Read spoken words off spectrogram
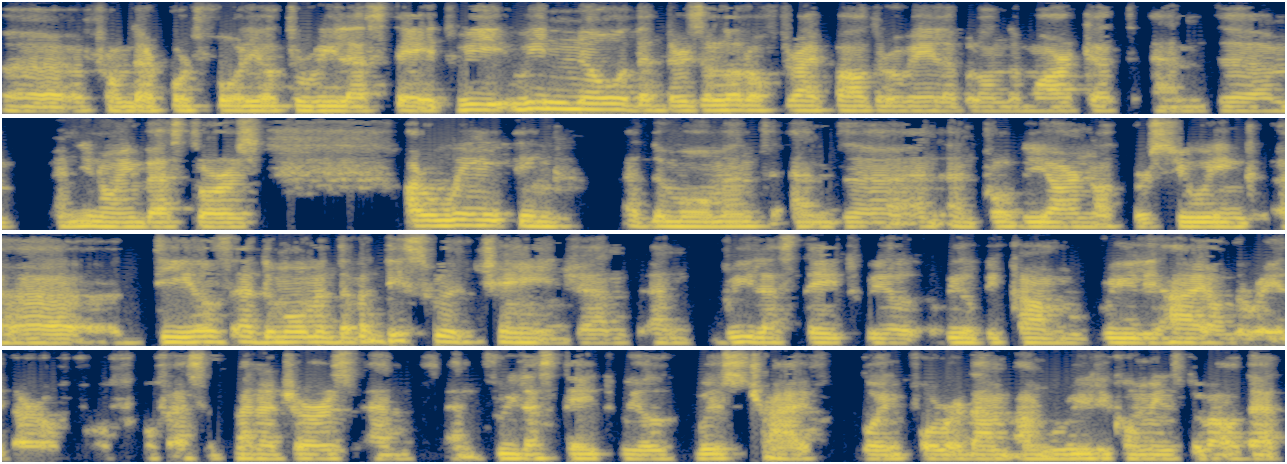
uh, from their portfolio to real estate. We we know that there's a lot of dry powder available on the market, and um, and you know investors are waiting at the moment and uh, and, and probably are not pursuing uh, deals at the moment but this will change and and real estate will will become really high on the radar of, of, of asset managers and and real estate will will strive going forward i'm, I'm really convinced about that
